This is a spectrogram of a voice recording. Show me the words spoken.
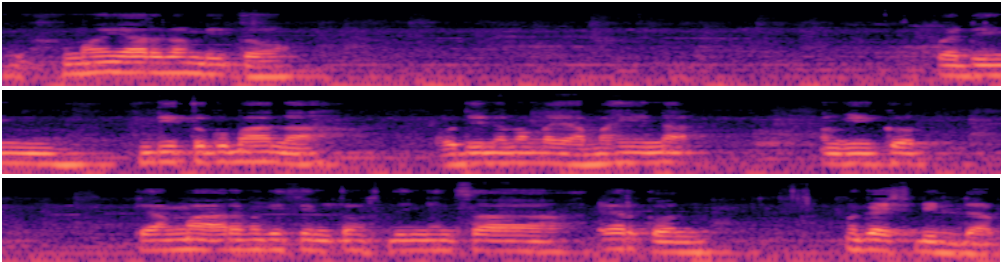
Ang mangyayari lang dito, pwedeng hindi ito gumana o di naman kaya mahina ang ikot. Kaya ang maaari maging symptoms din yan sa aircon, mag-ice build up.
